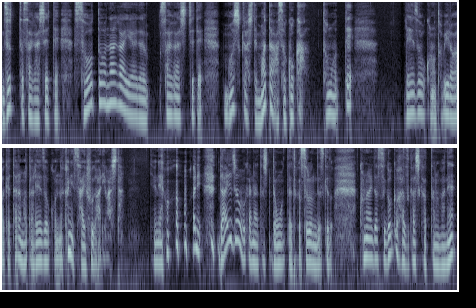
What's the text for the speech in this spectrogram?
ずっと探してて、相当長い間探してて、もしかしてまたあそこかと思って、冷蔵庫の扉を開けたらまた冷蔵庫の中に財布がありました。っていうね、ほんまに大丈夫かな私って思ったりとかするんですけど、この間すごく恥ずかしかったのがね、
